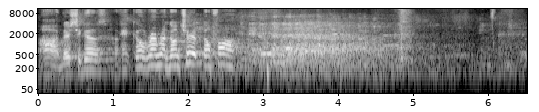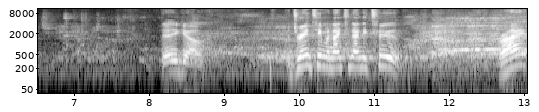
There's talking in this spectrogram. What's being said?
Ah, there she goes. Okay, go, run, run. Don't trip, don't fall. There you go. The Dream Team in 1992. Right?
